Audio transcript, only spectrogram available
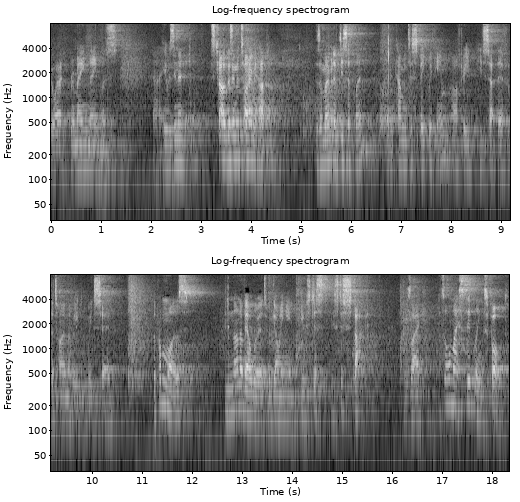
who I remain nameless. Uh, he was in a, this child was in a timeout. There's a moment of discipline coming to speak with him after he'd, he'd sat there for the time that we'd, we'd said. The problem was, none of our words were going in. He was just, he was just stuck. He was like, it's all my siblings' fault.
